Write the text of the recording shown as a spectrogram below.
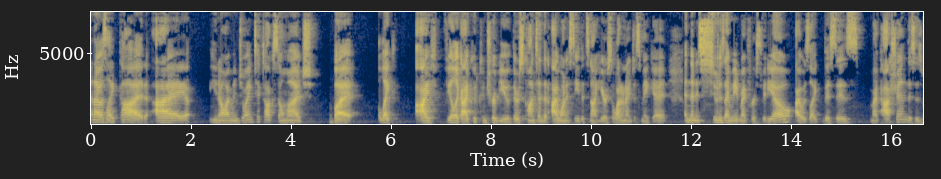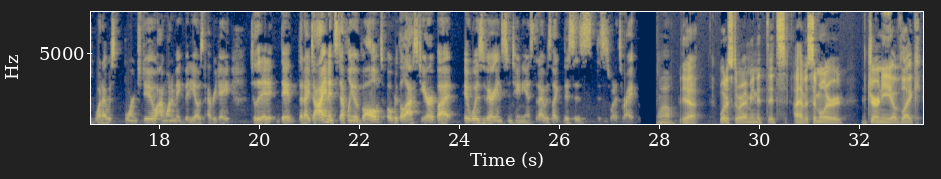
And I was like, God, I you know, I'm enjoying TikTok so much, but like I feel like I could contribute. There's content that I want to see that's not here. So why don't I just make it? And then as soon as I made my first video, I was like, this is my passion. This is what I was born to do. I want to make videos every day till the day, day that I die. And it's definitely evolved over the last year, but it was very instantaneous that I was like, this is this is what it's right. Wow. Yeah. What a story. I mean, it, it's I have a similar journey of like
